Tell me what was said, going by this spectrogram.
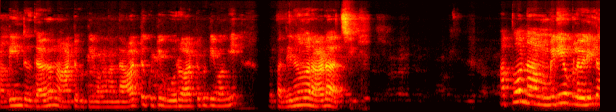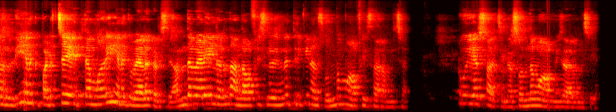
அப்படின்றதுக்காக தான் நான் ஆட்டுக்குட்டி வாங்கினேன் அந்த ஆட்டுக்குட்டி ஒரு ஆட்டுக்குட்டி வாங்கி ஒரு 16 ஆடு ஆச்சு. அப்போ நான் மீடியோக்குள்ள வெளியில வந்து எனக்கு படிச்ச ஏற்ற மாதிரி எனக்கு வேலை கிடைச்சது. அந்த வேலையில இருந்து அந்த ஆஃபீஸ்ல இருந்து திருப்பி நான் சொந்தமா ஆஃபீஸ் ஆரம்பிச்சேன். டூ இயர்ஸ் ஆச்சு நான் சொந்தமா ஆஃபீஸ் ஆரம்பித்தேன்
